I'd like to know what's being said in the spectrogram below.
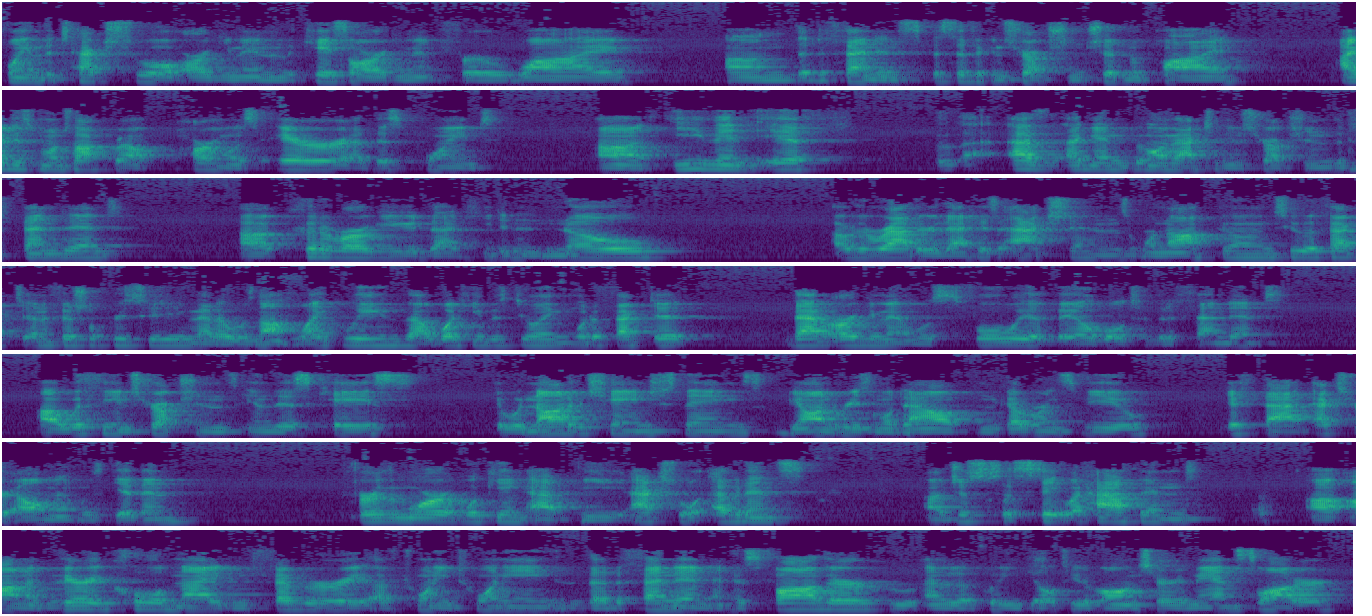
the textual argument and the case argument for why Um, the defendant's specific instruction shouldn't apply. I just want to talk about harmless error at this point. Uh, even if, as again, going back to the instruction, the defendant uh, could have argued that he didn't know, or rather that his actions were not going to affect an official proceeding, that it was not likely that what he was doing would affect it. That argument was fully available to the defendant uh, with the instructions in this case. It would not have changed things beyond reasonable doubt in the government's view if that extra element was given. Furthermore, looking at the actual evidence, uh, just to state what happened, uh, on a very cold night in February of 2020, the defendant and his father, who ended up pleading guilty to voluntary manslaughter,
